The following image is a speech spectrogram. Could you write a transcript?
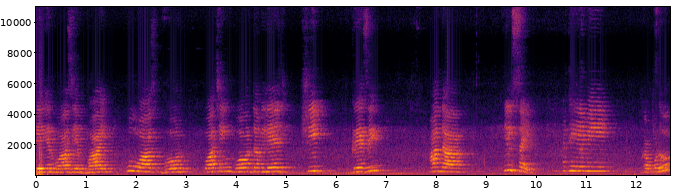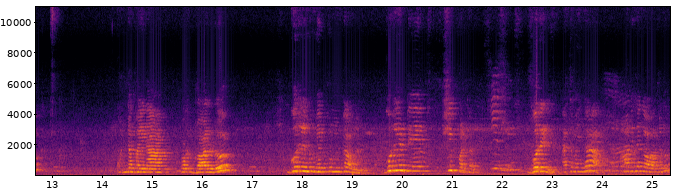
there was a boy who was bored watching over the village sheep grazing on hillside. అంటే ఏమి? ఒకప్పుడు కొండపైన ఒక బాలుడు గొర్రెలను మెప్పుకుంటా ఉన్నాడు. గొర్రెలు అంటే షీప్ అంటారు. గొర్రెలు. అర్థమైందా? ఆ విధంగా అతడు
